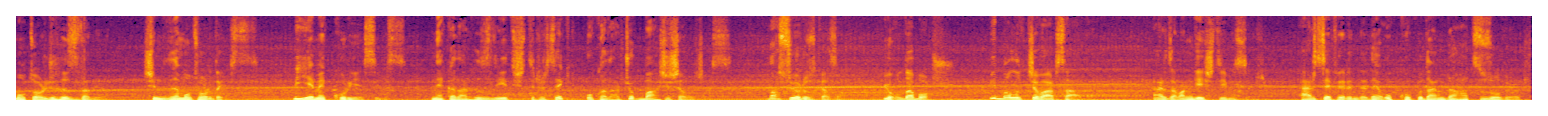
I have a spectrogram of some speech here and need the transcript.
Motorcu hızlanıyor. Şimdi de motordayız. Bir yemek kuryesiyiz. Ne kadar hızlı yetiştirirsek o kadar çok bahşiş alacağız. Basıyoruz gaza. Yolda boş. Bir balıkçı var sağda. Her zaman geçtiğimiz yer. Her seferinde de o kokudan rahatsız oluyoruz.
